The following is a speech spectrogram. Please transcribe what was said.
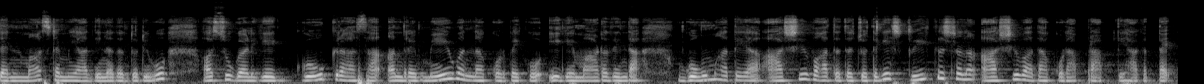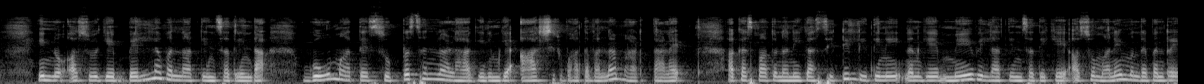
ಜನ್ಮಾಷ್ಟಮಿಯ ದಿನದಂದು ನೀವು ಹಸುಗಳಿಗೆ ಗೋಗ್ರಾಸ ಅಂದರೆ ಮೇವನ್ನು ಕೊಡಬೇಕು. ಹೀಗೆ ಮಾಡೋದ್ರಿಂದ ಗೋಮಾತೆಯ ಆಶೀರ್ವಾದದ ಜೊತೆಗೆ ಶ್ರೀಕೃಷ್ಣನ ಆಶೀರ್ವಾದ ಕೂಡ ಪ್ರಾಪ್ತಿಯಾಗುತ್ತೆ. ಇನ್ನು ಹಸುವಿಗೆ ಬೆಲ್ಲವನ್ನು ತಿನ್ನಿಸೋದ್ರಿಂದ ಗೋಮಾತೆ ಸುಪ್ರಸನ್ನಳಾಗಿ ನಿಮಗೆ ಆಶೀರ್ವಾದವನ್ನು ಮಾಡ್ತಾಳೆ. ಅಕಸ್ಮಾತ್ ನಾನೀಗ ಸಿಟಿಲಿದ್ದೀನಿ, ನನಗೆ ಮೇವಿಲ್ಲ ತಿನ್ನಿಸೋದಕ್ಕೆ ಹಸು ಮನೆ ಮುಂದೆ ಬಂದರೆ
